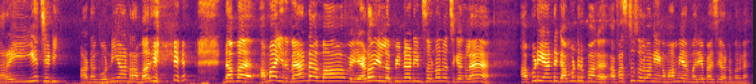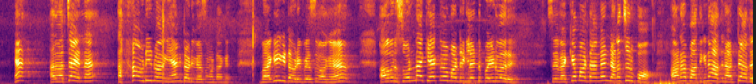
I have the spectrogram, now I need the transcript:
நிறைய செடி அடங்கொன்னியான்ற மாதிரி நம்ம அம்மா இது வேண்டாம்மா இடம் இல்லை பின்னாடின்னு சொன்னோன்னு வச்சுக்கோங்களேன். அப்படியான்ட்டு கம்முன்னு இருப்பாங்க. ஃபஸ்ட்டு சொல்லுவாங்க எங்கள் மாமியார் மாதிரியே பேசி காட்ட பாருங்க. ஏ அதை வச்சா என்ன? அப்படின்வாங்க என்கிட்ட அப்படி பேச மாட்டாங்க. மகிகிட்ட அப்படி பேசுவாங்க. அவர் சொன்னால் கேட்கவே மாட்டீங்களேன்ட்டு போயிடுவார். சரி வைக்க மாட்டாங்கன்னு நினச்சிருப்போம். ஆனால் பார்த்தீங்கன்னா அது நட்டு அது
